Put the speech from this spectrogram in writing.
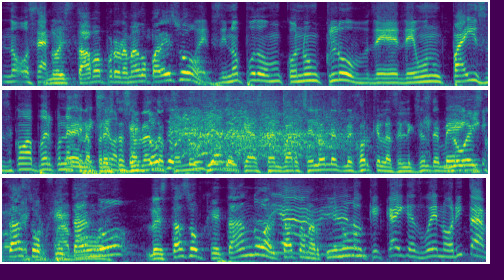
No, o sea, No estaba programado para eso. pues, si no pudo un- con un club de, de un país, o sea, ¿cómo va a poder con una Bueno, pero selección? estás hablando Entonces, con un club de que hasta el Barcelona es mejor que la selección de México. ¿Lo estás por objetando? ¿Lo estás objetando al Ya, Tata ya, Martino? lo que caiga es bueno. Ahorita,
